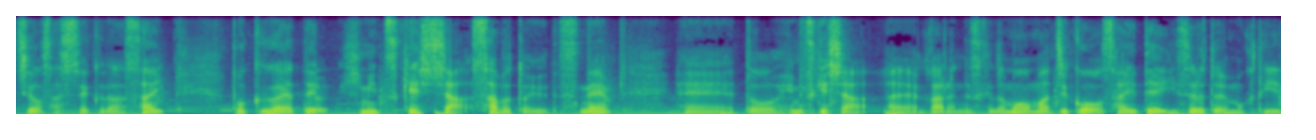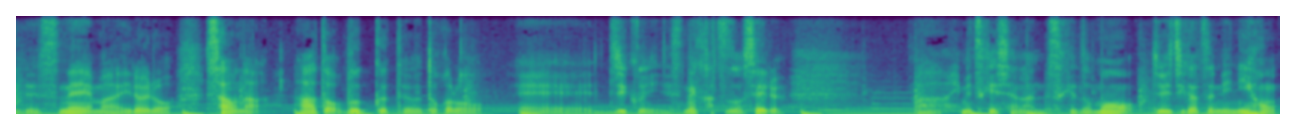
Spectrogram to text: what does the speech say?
告知をさせてください。僕がやっている秘密結社サブというですね、えー、と秘密結社があるんですけども、まあ、自己を再定義するという目的でですねいろいろサウナアートブックというところを、えー、軸にですね活動している、まあ、秘密結社なんですけども11月に2本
